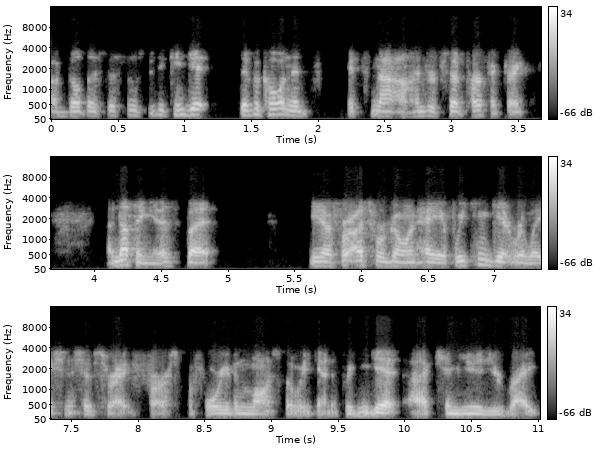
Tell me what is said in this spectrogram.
I've built those systems, but it can get difficult and it's, it's not 100% perfect, right? Nothing is, but you know, for us, we're going, hey, if we can get relationships right first before we even launch the weekend, if we can get a community right,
